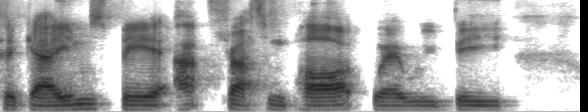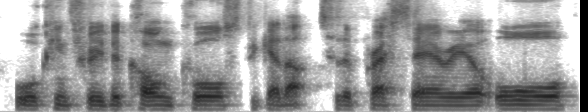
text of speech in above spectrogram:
to games, be it at Fratton Park, where we'd be walking through the concourse to get up to the press area, or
